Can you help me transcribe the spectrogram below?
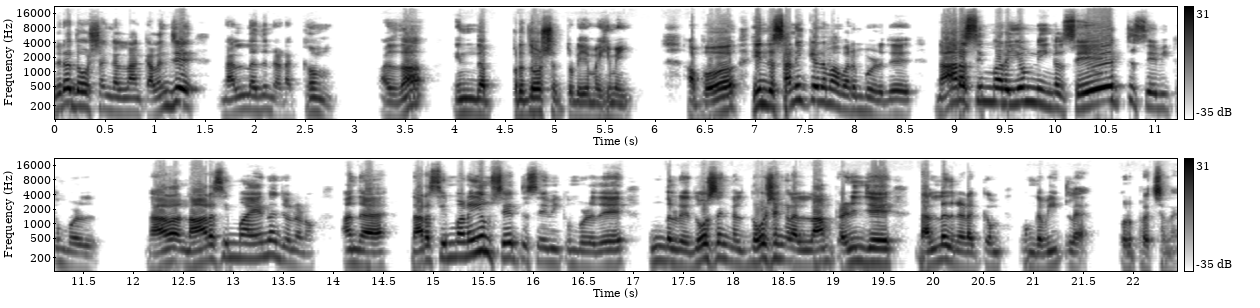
பிரதோஷங்கள்லாம் கலைஞ்சு நல்லது நடக்கும். அதுதான் இந்த பிரதோஷத்துடைய மகிமை. அப்போ இந்த சனிக்கிழமை வரும் பொழுது நாரசிம்மரையும் நீங்கள் சேர்த்து சேவிக்கும் பொழுது நார- நாரசிம்மாயன்னு தான் சொல்லணும். அந்த நரசிம்மனையும் சேர்த்து சேவிக்கும் பொழுது உங்களுடைய தோஷங்கள் தோஷங்கள் எல்லாம் கழிஞ்சு நல்லது நடக்கும். உங்க வீட்டில் ஒரு பிரச்சனை.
